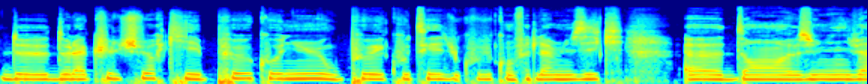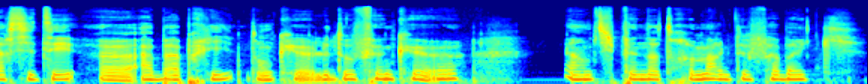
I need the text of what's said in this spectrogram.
de, de, la culture qui est peu connue ou peu écoutée, du coup, vu qu'on fait de la musique, dans une université à bas prix. Donc le Do-Funk est un petit peu notre marque de fabrique.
